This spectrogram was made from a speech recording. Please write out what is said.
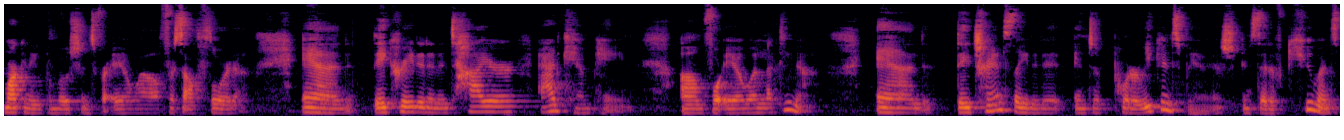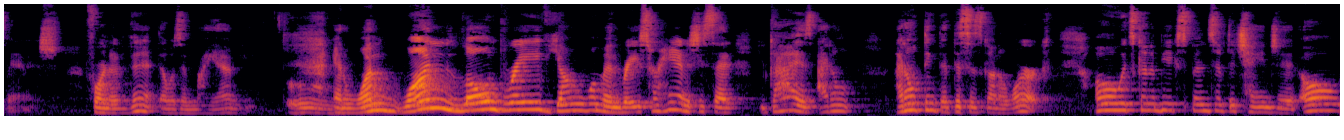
marketing promotions for AOL for South Florida. And they created an entire ad campaign um, for AOL Latina. And they translated it into Puerto Rican Spanish instead of Cuban Spanish for an event that was in Miami. And one one lone brave young woman raised her hand and she said, "You guys, I don't I don't think that this is going to work. Oh, it's going to be expensive to change it. Oh,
